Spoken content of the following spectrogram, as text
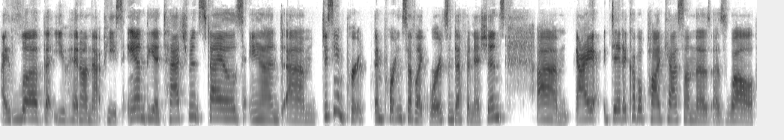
I love that you hit on that piece and the attachment styles and um, just the impor- importance of like words and definitions. Um, I did a couple podcasts on those as well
